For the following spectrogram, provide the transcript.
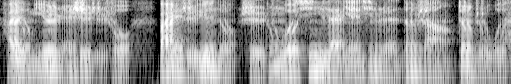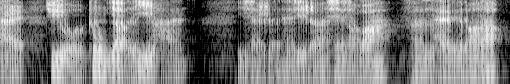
还有名人人士指出，白纸运动是中国新一代年轻人登上政治舞台具有重要的意涵。以下是本台记者夏小华发自台北的报道。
